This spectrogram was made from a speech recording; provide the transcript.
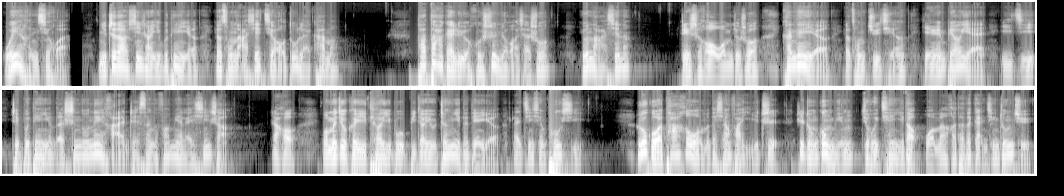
我也很喜欢。你知道欣赏一部电影要从哪些角度来看吗？他大概率会顺着往下说，有哪些呢？这时候我们就说，看电影要从剧情、演员表演以及这部电影的深度内涵这三个方面来欣赏。然后我们就可以挑一部比较有争议的电影来进行剖析。如果他和我们的想法一致，这种共鸣就会迁移到我们和他的感情中去。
